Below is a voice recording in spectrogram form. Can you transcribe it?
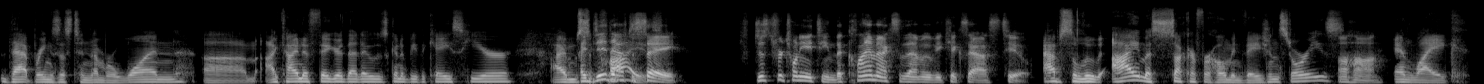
that brings us to number one. Um, I kind of figured that it was going to be the case here. I'm. I did have to say, just for 2018, the climax of that movie kicks ass too. absolutely. I'm a sucker for home invasion stories, Uh huh. and like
